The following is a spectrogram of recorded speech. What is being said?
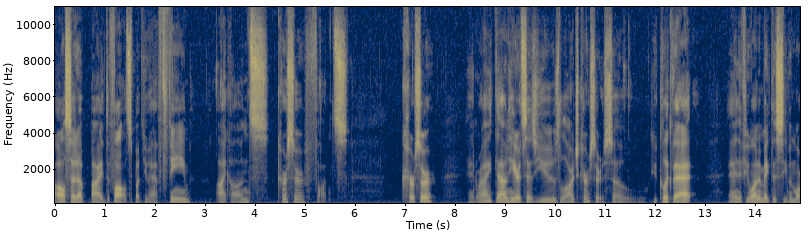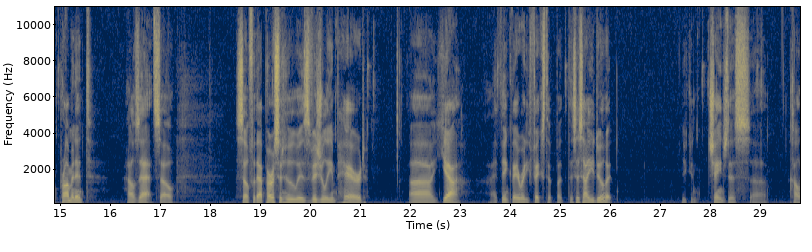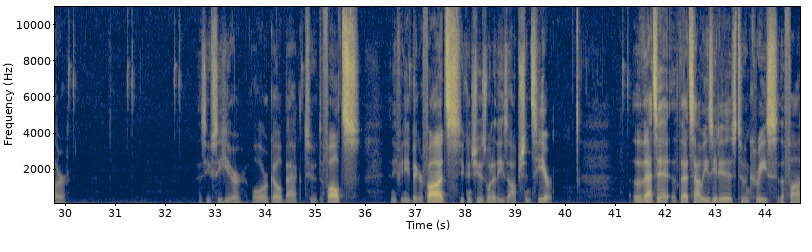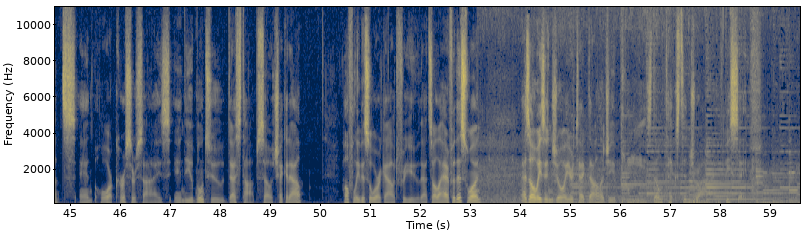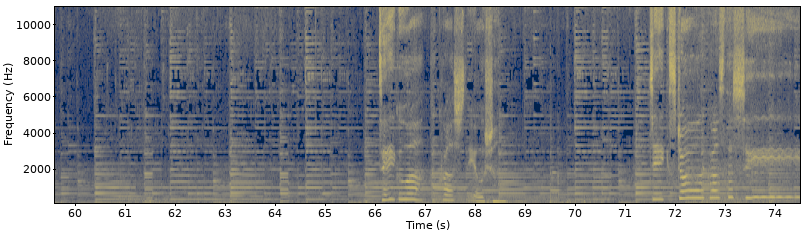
all set up by defaults, but you have theme, icons, cursor, fonts, cursor, and right down here it says use large cursors. So you click that, and if you want to make this even more prominent, how's that? So, so for that person who is visually impaired, uh, yeah, I think they already fixed it, but this is how you do it. You can change this. Uh, color as you see here or go back to defaults and if you need bigger fonts you can choose one of these options here that's it. That's how easy it is to increase the fonts and or cursor size in the Ubuntu desktop. So check it out. Hopefully this will work out for you. That's all I have for this one. As always enjoy your technology. Please don't text and drive. Be safe. Take a walk across the ocean. Take a stroll across the sea.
